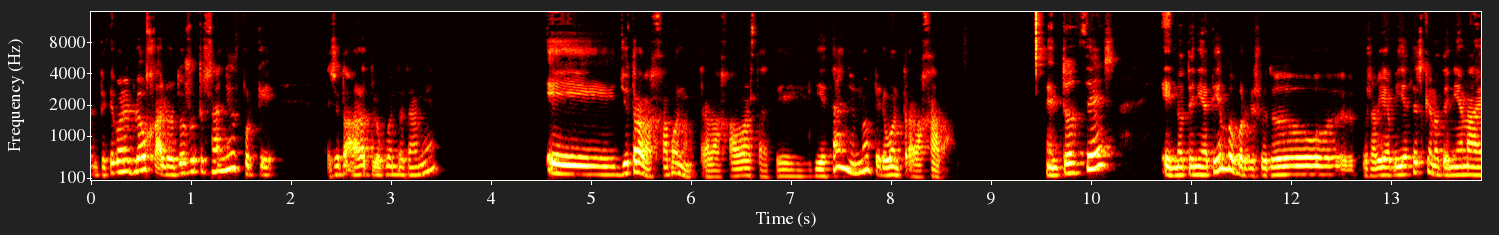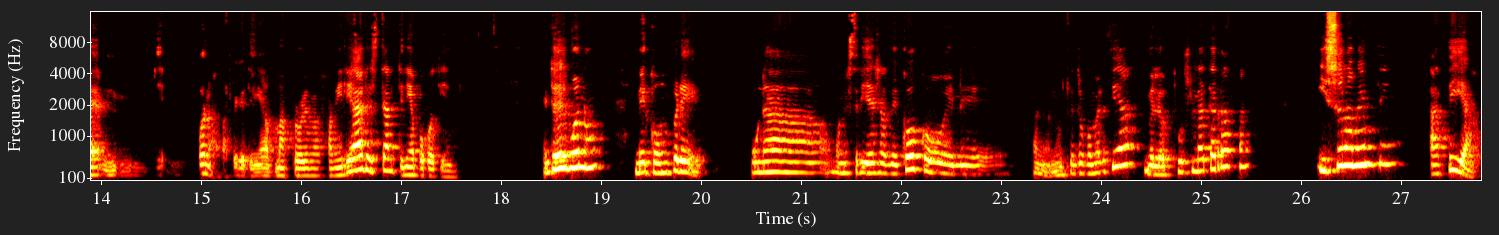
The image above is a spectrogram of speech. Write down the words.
empecé con el blog a los dos o tres años, porque eso ahora te lo cuento también. Eh, yo trabajaba, bueno, trabajaba hasta hace 10 años, ¿no? Pero bueno, trabajaba. Entonces, eh, no tenía tiempo porque sobre todo, pues había veces que no tenía nada, bueno, aparte que tenía más problemas familiares, tal, tenía poco tiempo. Entonces, bueno, me compré una, una estrella de esas de coco en, bueno, en un centro comercial, me lo puse en la terraza y solamente hacía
